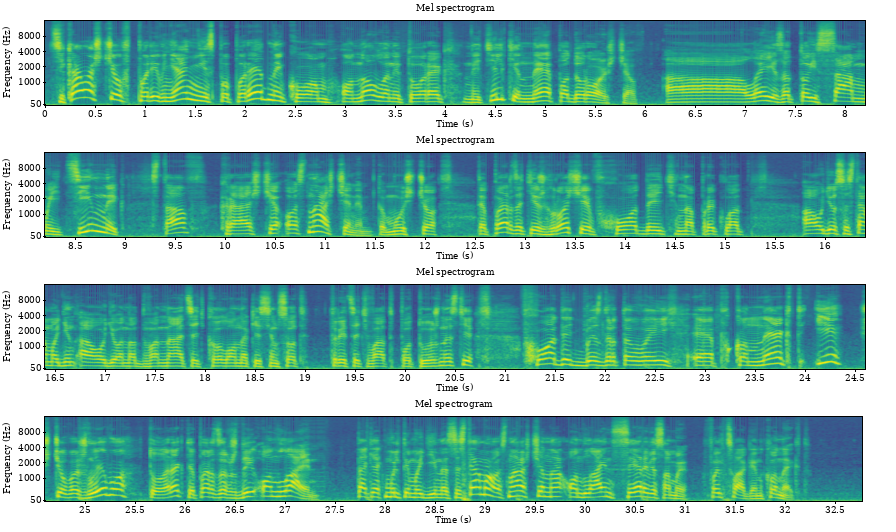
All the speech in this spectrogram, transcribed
Цікаво, що в порівнянні з попередником оновлений Touareg не тільки не подорожчав, але й за той самий цінник став краще оснащеним, тому що тепер за ті ж гроші входить, наприклад, аудіосистема 1 аудіо на 12 колонок і 730 Вт потужності. Входить бездротовий App Connect і, що важливо, Touareg тепер завжди онлайн так як мультимедійна система оснащена онлайн-сервісами Volkswagen Connect.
